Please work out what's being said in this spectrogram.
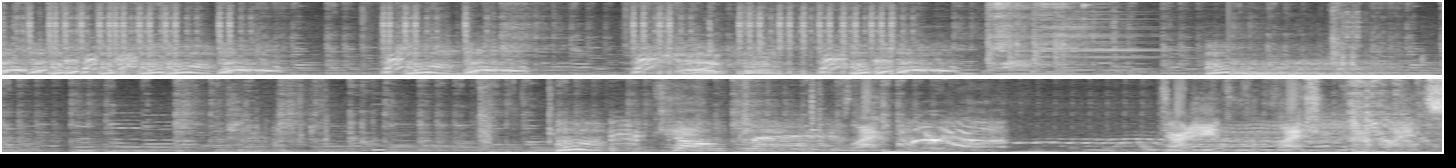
Good old man. Flat, there we go. Trying to aim for the flashing lights.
